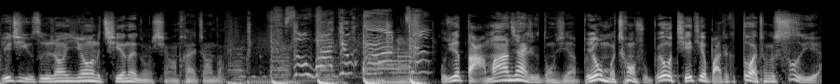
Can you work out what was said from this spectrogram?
尤其有时候人赢了钱那种心态，真的。我觉得打麻将这个东西啊，不要没成熟，不要天天把这个当成个事业。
